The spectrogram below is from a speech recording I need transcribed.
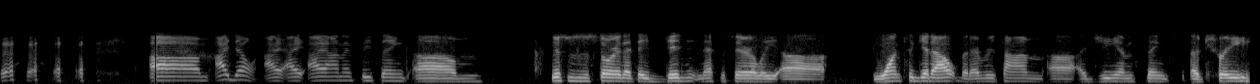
um, I don't. I, I, I honestly think um, this was a story that they didn't necessarily uh, want to get out, but every time uh, a GM thinks a trade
